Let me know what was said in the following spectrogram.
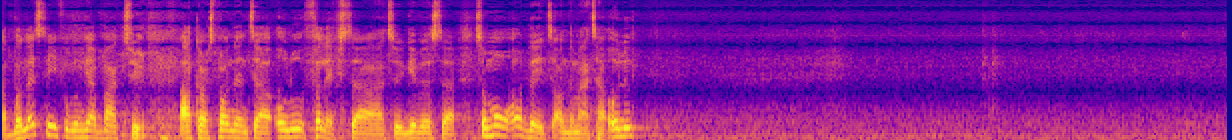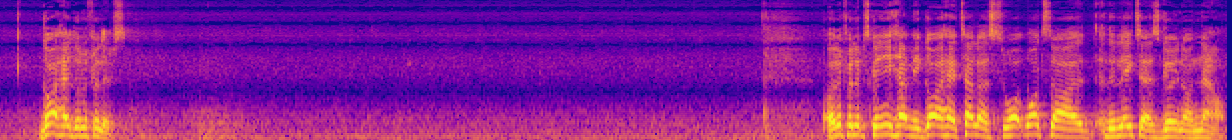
But let's see if we can get back to our correspondent uh, Olu Phillips uh, to give us uh, some more updates on the matter. Olu? Go ahead, Olu Phillips. Olu Phillips, can you hear me? Go ahead, tell us what, what's uh, the latest going on now.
